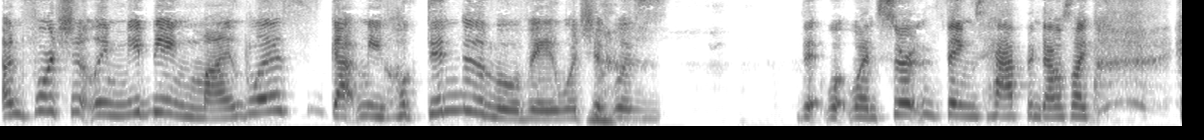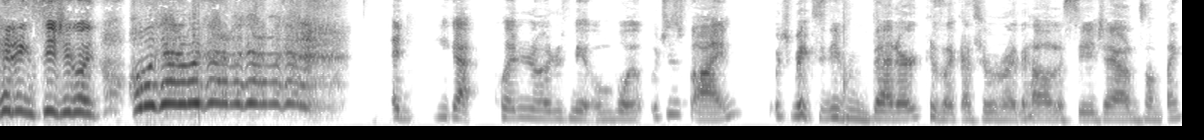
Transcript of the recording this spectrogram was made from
Unfortunately, me being mindless got me hooked into the movie, which it was that when certain things happened, I was like hitting CJ going, Oh my god, oh my god, oh my god, oh my god. And he got quite annoyed with me at one point, which is fine, which makes it even better because I got to annoy the hell out of CJ on something.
